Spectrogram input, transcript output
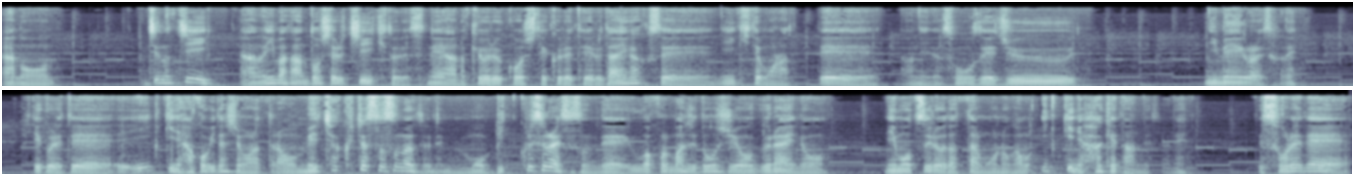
あの、うちの地域、あの、今担当してる地域とですね、あの、協力をしてくれている大学生に来てもらって、何人だ、総勢12名ぐらいですかね。来てくれて、一気に運び出してもらったらもうめちゃくちゃ進んだんですよね。もうびっくりするぐらい進んで、うわ、これマジどうしようぐらいの荷物量だったものがもう一気に吐けたんですよね。で、それで、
